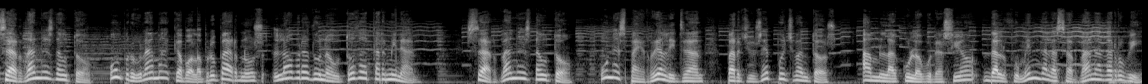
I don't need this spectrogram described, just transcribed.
Sardanes d'autor, un programa que vol apropar-nos l'obra d'un autor determinat. Sardanes d'autor, un espai realitzat per Josep Puigventós, amb la col·laboració del Foment de la Sardana de Rubí.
